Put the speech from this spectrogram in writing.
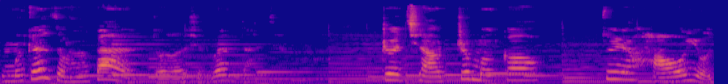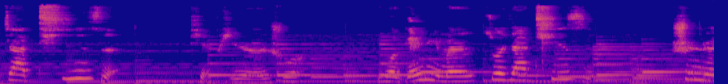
我们该怎么办？德罗西问大家。这墙这么高。最好有架梯子，铁皮人说：“我给你们做架梯子，顺着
